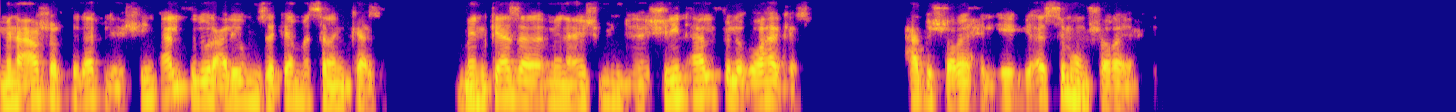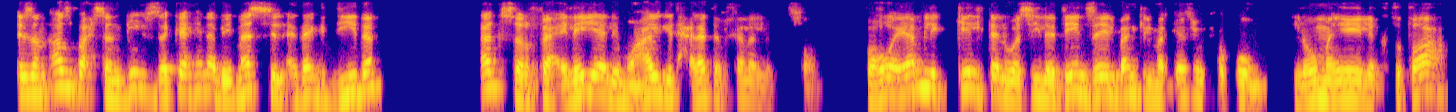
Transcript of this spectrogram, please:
من 10000 ل 20000 دول عليهم زكاة مثلا كذا. من كذا من عش من 20000 ل- وهكذا. حد الشرايح الايه بيقسمهم شرايح اذا أصبح صندوق الزكاة هنا بيمثل أداة جديدة أكثر فاعلية لمعالجة حالات الخلل الاقتصادي. فهو يملك كلتا الوسيلتين زي البنك المركزي والحكومة اللي هم إيه الاقتطاع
